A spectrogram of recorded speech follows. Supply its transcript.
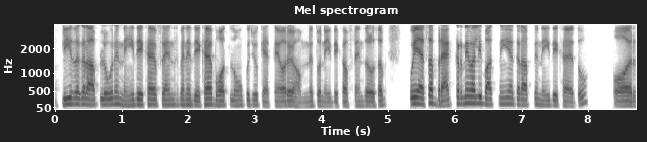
प्लीज़ अगर आप लोगों ने नहीं देखा है फ्रेंड्स मैंने देखा है बहुत लोगों को जो कहते हैं, अरे, हमने तो नहीं देखा फ्रेंड्स और वो सब। कोई ऐसा ब्रैक करने वाली बात नहीं है अगर आपने नहीं देखा है तो। और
